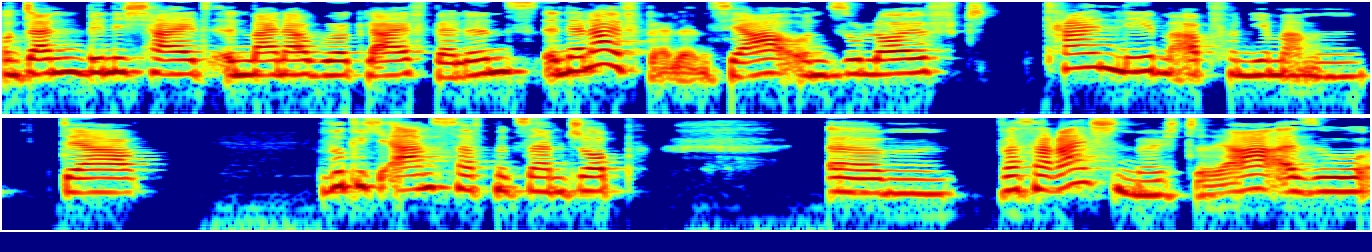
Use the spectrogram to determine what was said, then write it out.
und dann bin ich halt in meiner Work-Life-Balance, in der Life-Balance, ja. Und so läuft kein Leben ab von jemandem, der wirklich ernsthaft mit seinem Job ähm, was erreichen möchte, ja. Also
